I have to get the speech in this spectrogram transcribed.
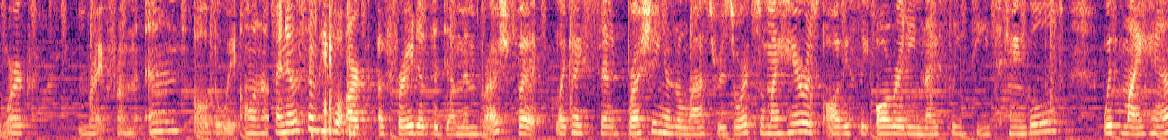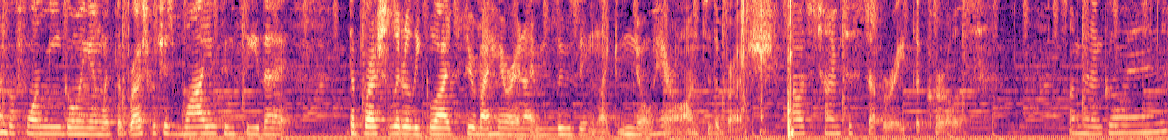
work right from the ends all the way on up. I know some people are afraid of the Denman brush, but like I said, brushing is a last resort. So my hair is obviously already nicely detangled with my hand before me going in with the brush, which is why you can see that the brush literally glides through my hair and I'm losing like no hair onto the brush. Now it's time to separate the curls. So I'm gonna go in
